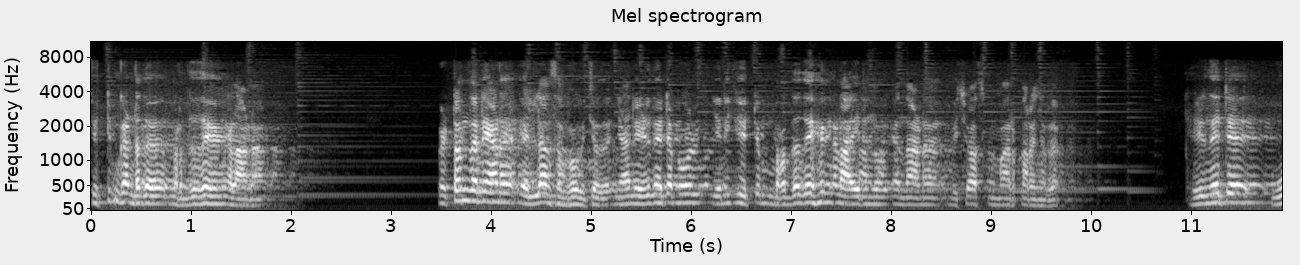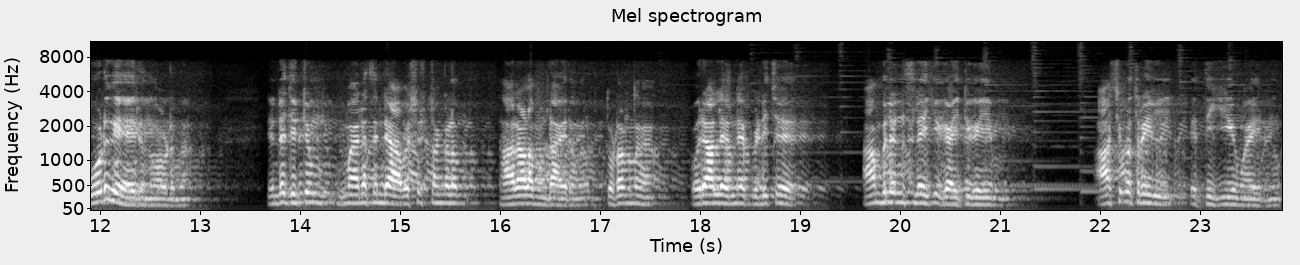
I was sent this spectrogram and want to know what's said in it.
ചുറ്റും കണ്ടത് മൃതദേഹങ്ങളാണ്. പെട്ടെന്ന് തന്നെയാണ് എല്ലാം സംഭവിച്ചത്. ഞാൻ എഴുന്നേറ്റപ്പോൾ എനിക്ക് ചുറ്റും മൃതദേഹങ്ങളായിരുന്നു എന്നാണ് വിശ്വാസ് കുമാർ പറഞ്ഞത്. എഴുന്നേറ്റ് ഓടുകയായിരുന്നു അവിടുന്ന്. എന്റെ ചുറ്റും വിമാനത്തിന്റെ അവശിഷ്ടങ്ങളും ധാരാളം ഉണ്ടായിരുന്നു. തുടർന്ന് ഒരാൾ എന്നെ പിടിച്ച് ആംബുലൻസിലേക്ക് കയറ്റുകയും ആശുപത്രിയിൽ എത്തിക്കുകയുമായിരുന്നു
